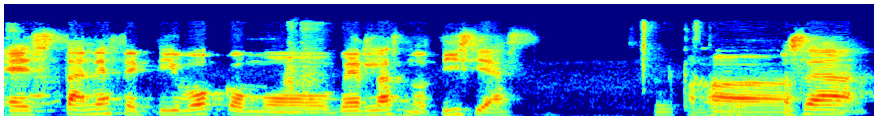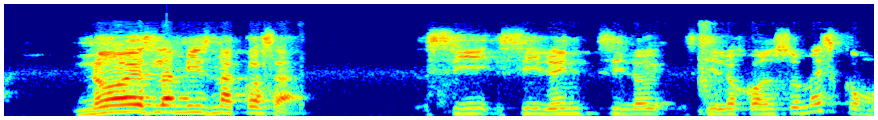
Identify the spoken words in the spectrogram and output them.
es tan efectivo como ver las noticias. O sea, no es la misma cosa. Si, si, lo, si, lo, consumes como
